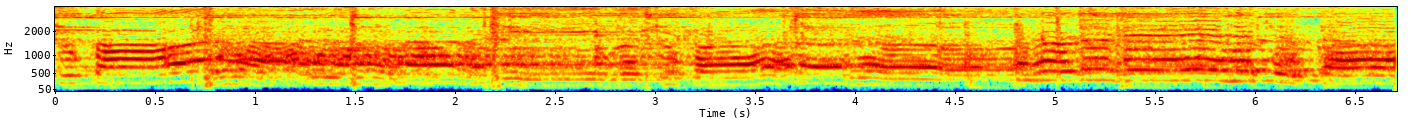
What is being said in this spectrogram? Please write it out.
तुकाराम देव देव देव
